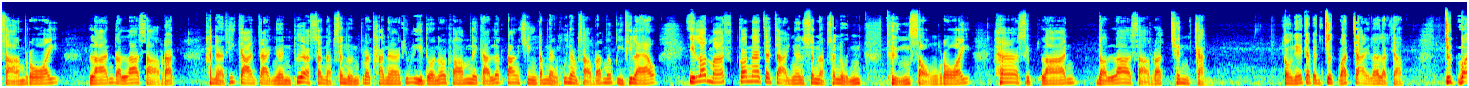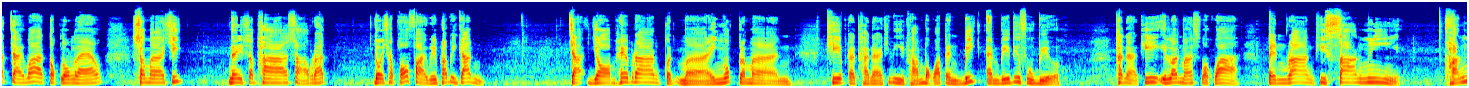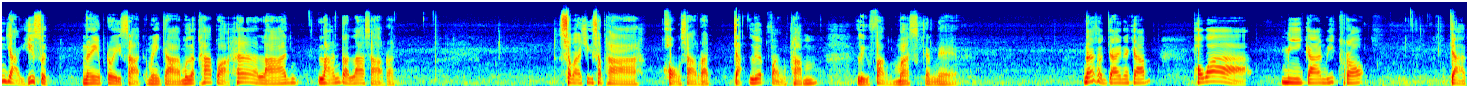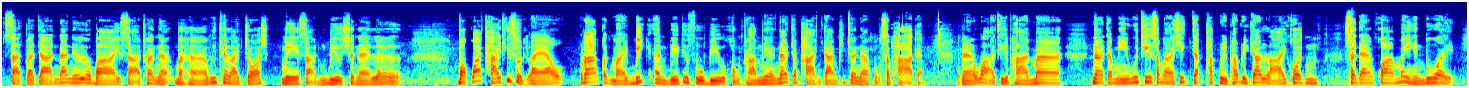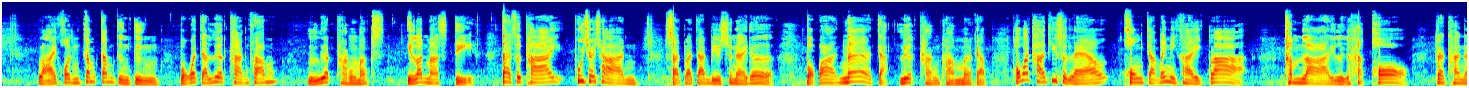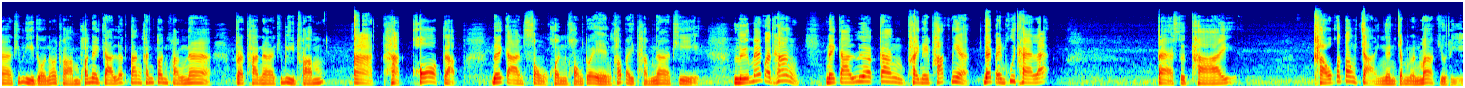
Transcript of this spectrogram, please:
300 ล้านดอลลาร์สหรัฐ ขณะที่การจ่ายเงินเพื่อสนับสนุนประธานาธิบดีโดนัลด์ทรัมป์ในการเลือกตั้งชิงตำแหน่งผู้นำสหรัฐเมื่อปีที่แล้วอีลอนมัสก็น่าจะจ่ายเงินสนับสนุนถึง 250 ล้านดอลลาร์สหรัฐเช่นกัน ตรงนี้จะเป็นจุดวัดใจแล้วล่ะครับ จุดวัดใจว่าตกลงแล้ว สมาชิกในสภาสหรัฐ โดยเฉพาะฝ่ายรีพับลิกันจะยอมให้ร่างกฎหมายงบประมาณที่ประธานาธิบดีทรัมป์บอกว่าเป็น Big and Beautiful Bill ขณะที่อีลอนมัสบอกว่าเป็นร่างที่สร้างหนี้ครั้งใหญ่ที่สุดในประวัติศาสตร์อเมริกามูลค่ากว่า 5 ล้านล้านดอลลาร์สหรัฐ สมาชิกสภาของสหรัฐจะเลือกฝั่งทรัมป์หรือฝั่งมัสกันแน่ น่าสนใจนะครับ เพราะว่ามีการวิเคราะห์จากศาสตราจารย์ด้านนโยบายสาธารณะมหาวิทยาลัยจอร์จเมสันบิลชแนเลอร์ บอกว่าท้ายที่สุดแล้วร่างกฎหมาย Big and Beautiful Bill ของทรัมป์เนี่ยน่าจะผ่านการพิจารณาของสภาครับแม้ว่าที่ผ่านมาน่าจะมีวุฒิสมาชิกจากพรรครีพับลิกันหลายคนแสดงความไม่เห็นด้วย หลายคนกำก้ำกึ่งกึ่งบอกว่าจะเลือกทางทรัมป์หรือเลือกทางมัสอีลอนมัสดีแต่สุดท้ายผู้เชี่ยวชาญศาสตราจารย์บิลชไนเดอร์บอกว่าน่าจะเลือกทางทรัมป์นะครับเพราะว่าท้ายที่สุดแล้วคงจะไม่มีใครกล้า ทำลายหรือหักข้อประธานาธิบดีโดนัลด์ทรัมป์เพราะในการเลือกตั้งขั้นต้นครั้งหน้า ประธานาธิบดีทรัมป์อาจหักข้อกลับด้วยการส่งคนของตัวเองเข้าไปทำหน้าที่ หรือแม้กระทั่งในการเลือกตั้งภายในพักเนี่ยได้เป็นผู้แทนและแต่สุดท้ายเขาก็ต้องจ่ายเงินจำนวนมากอยู่ดี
